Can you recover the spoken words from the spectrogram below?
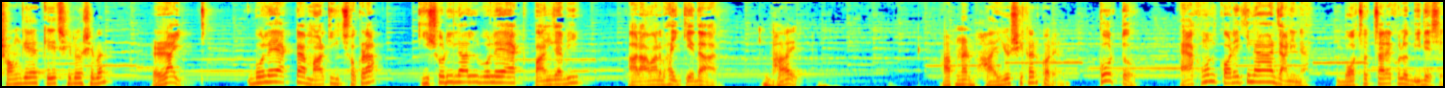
সঙ্গে আর কে ছিল সেবার রাইট। বলে একটা মার্কিং ছোকরা কিশোরীলাল বলে এক পাঞ্জাবি আর আমার ভাই কেদার। ভাই আপনার ভাইও স্বীকার করেন? করতো। এখন করে কিনা জানি না। বছর চারেক হলো বিদেশে।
